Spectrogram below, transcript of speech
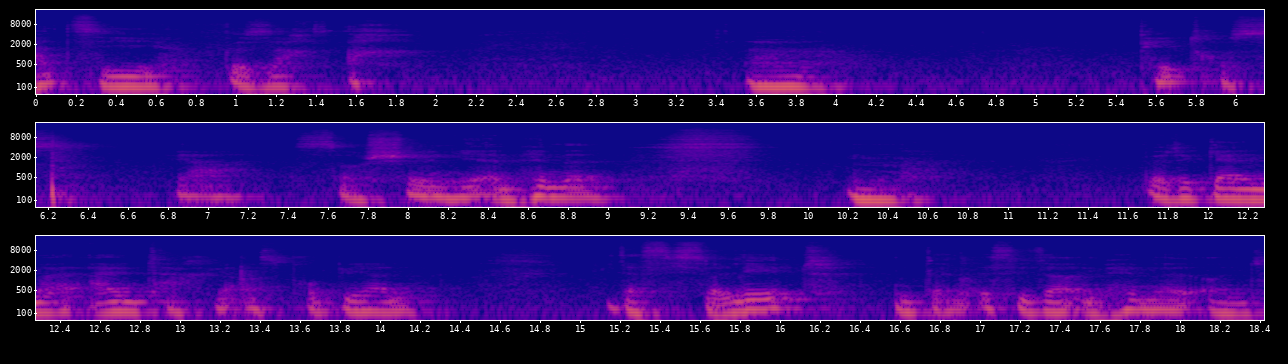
hat sie gesagt, ach, äh, Petrus, ja, so schön hier im Himmel, hm, würde gerne mal einen Tag hier ausprobieren, wie das sich so lebt. Und dann ist sie da im Himmel und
